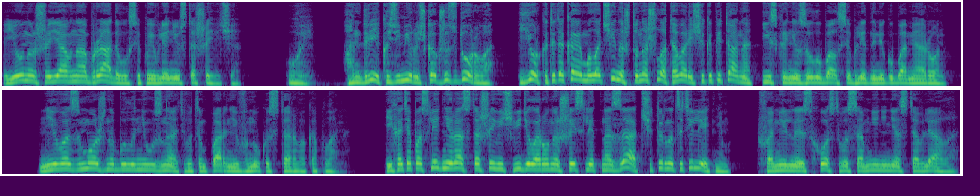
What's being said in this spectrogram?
Юноша явно обрадовался появлению Сташевича. «Ой, Андрей Казимирович, как же здорово! Йорка, ты такая молочина, что нашла товарища капитана!» Искренне заулыбался бледными губами Арон. Невозможно было не узнать в этом парне внука старого каплана. И хотя последний раз Сташевич видел Арона шесть лет назад, четырнадцатилетним, фамильное сходство сомнений не оставляло.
